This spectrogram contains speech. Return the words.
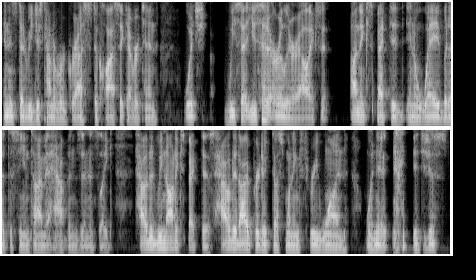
and instead we just kind of regress to classic Everton, which we said. You said it earlier, Alex unexpected in a way, but at the same time, it happens. And it's like, how did we not expect this? How did I predict us winning 3 1 when it, it's just,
